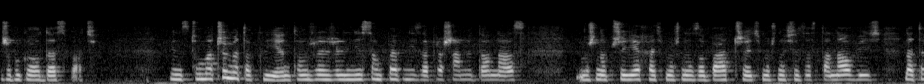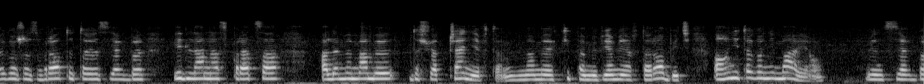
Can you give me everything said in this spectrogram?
żeby go odesłać. Więc tłumaczymy to klientom, że jeżeli nie są pewni, zapraszamy do nas, można przyjechać, można zobaczyć, można się zastanowić, dlatego że zwroty to jest jakby i dla nas praca, ale my mamy doświadczenie w tym, my mamy ekipę, my wiemy jak to robić, a oni tego nie mają. Więc jakby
